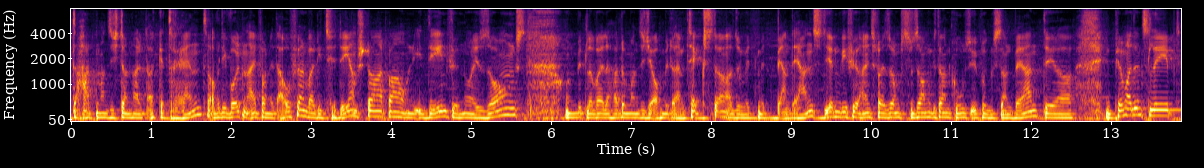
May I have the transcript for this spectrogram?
da hat man sich dann halt getrennt, aber die wollten einfach nicht aufhören, weil die CD am Start war und Ideen für neue Songs. Und mittlerweile hatte man sich auch mit einem Texter, also mit, mit Bernd Ernst, irgendwie für ein, zwei Songs zusammengetan. Gruß übrigens an Bernd, der in Pirmasens lebt.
